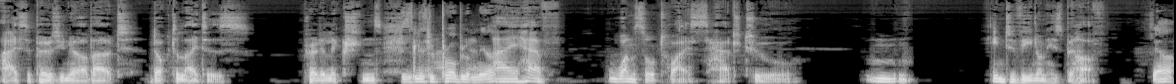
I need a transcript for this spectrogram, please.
I suppose you know about Doctor Leiter's predilections. His little problem, yeah. I have once or twice had to mm, intervene on his behalf, Yeah,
